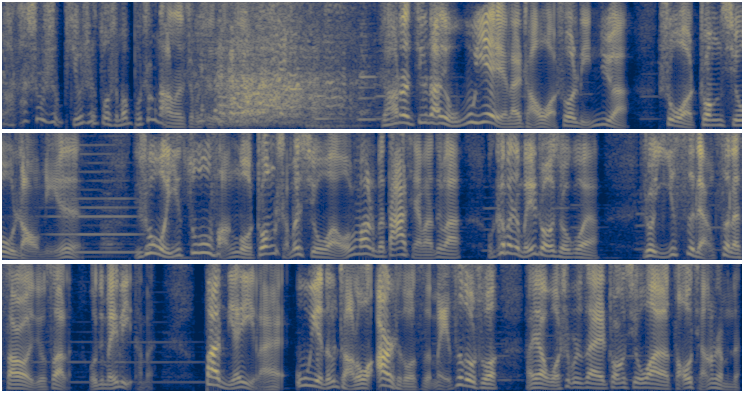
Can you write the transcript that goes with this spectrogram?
啊，他是不是平时做什么不正当的什么事情？然后呢，经常有物业也来找我说，邻居啊，说我装修扰民。你说我一租房，我装什么修啊？我说往里面搭钱嘛，对吧？我根本就没装修过呀。说一次两次来骚扰也就算了，我就没理他们。半年以来，物业能找了我二十多次，每次都说：“哎呀，我是不是在装修啊、凿墙什么的？”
